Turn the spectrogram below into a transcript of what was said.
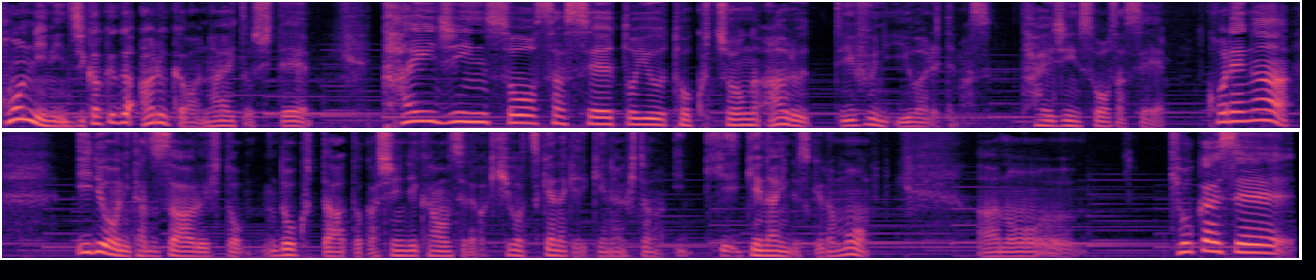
本人に自覚があるかはないとして、対人操作性という特徴があるっていうふうに言われてます。対人操作性。これが医療に携わる人、ドクターとか心理カウンセラーが気をつけなきゃいけない人の、いけないんですけども、あの、境界性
